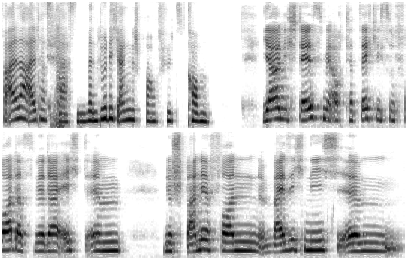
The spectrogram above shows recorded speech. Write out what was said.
für alle Altersklassen. Wenn du dich angesprochen fühlst, komm. Ja, und ich stelle es mir auch tatsächlich so vor, dass wir da echt ähm, eine Spanne von, weiß ich nicht, ähm,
